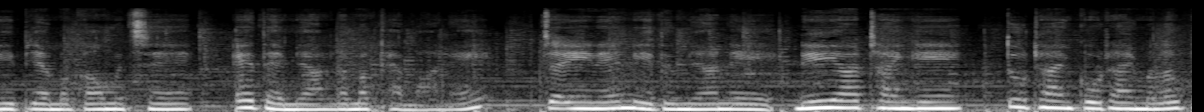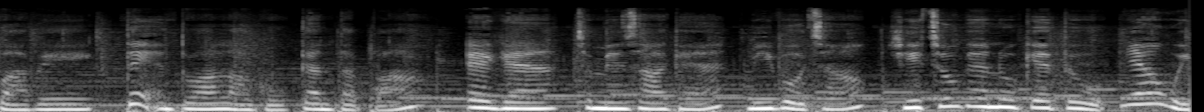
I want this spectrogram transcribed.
နေပြန်မကောင်းမချင်းဧည့်သည်များလက်မခံပါနဲ့။တအိမ်ထဲနေသူများနဲ့နေရာထိုင်ခင်းသူထိုင်ကိုယ်ထိုင်မလုပ်ပါဘဲတင့်အသွားလာကိုကန့်သက်ပါ။ဧကန်ချမင်းစားကန်မိဖို့ချောင်းရေချိုးကန်တို့ကဲ့သို့မျှဝေ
